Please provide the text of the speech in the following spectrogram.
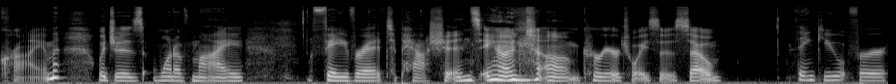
crime, which is one of my favorite passions and um, career choices. So thank you for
